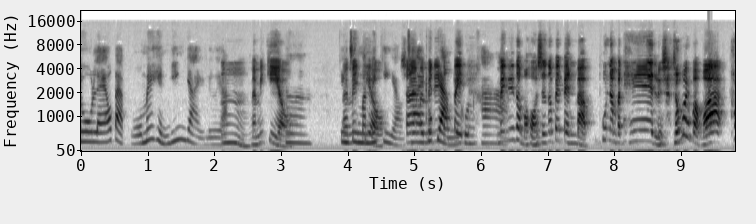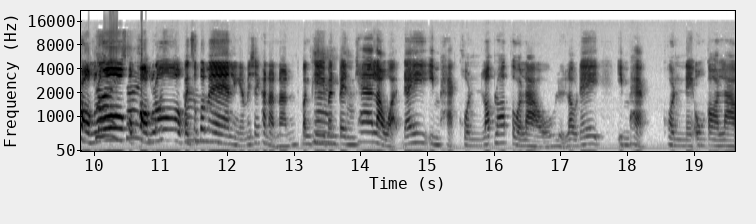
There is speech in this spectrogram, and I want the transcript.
ดูแล้วแบบโหไม่เห็นยิ่งใหญ่เลยอะอืมมันไม่เกี่ยวเออ จริงๆมันไม่เกี่ยวใช่ใช่มันไม่ทุกได้อย่างต้องไปมีคุณค่าไม่ได้ต้องบอกโหฉันต้องไปเป็นแบบผู้นำประเทศหรือฉันต้องไปแบบว่าครองโลกใช่ปกครองโลกใช่เป็นซูเปอร์แมนอะไรเงี้ยไม่ใช่ขนาดนั้น บางทีใช่มันเป็นค่ะแค่เราอะได้ Impact คนรอบๆตัวเรา หรือเราได้ Impact คนในองค์กรเรา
